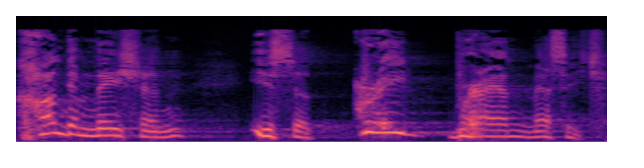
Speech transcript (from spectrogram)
condemnation is a great brand message.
